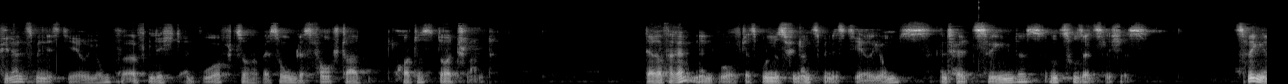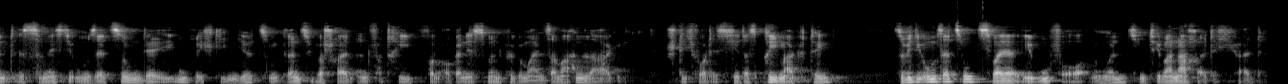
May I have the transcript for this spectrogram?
Finanzministerium veröffentlicht Entwurf zur Verbesserung des Fondsstandortes Deutschland. Der Referentenentwurf des Bundesfinanzministeriums enthält Zwingendes und Zusätzliches. Zwingend ist zunächst die Umsetzung der EU-Richtlinie zum grenzüberschreitenden Vertrieb von Organismen für gemeinsame Anlagen Stichwort ist hier das Pre-Marketing sowie die Umsetzung zweier EU-Verordnungen zum Thema Nachhaltigkeit.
